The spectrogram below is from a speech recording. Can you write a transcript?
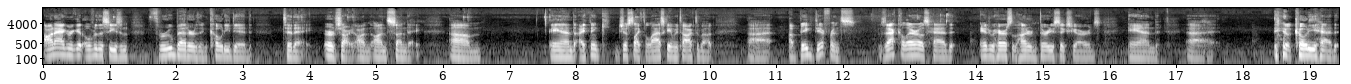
on aggregate over the season threw better than Cody did today, or sorry, on on Sunday. Um, and I think just like the last game we talked about, uh, a big difference. Zach Collaros had Andrew Harris with 136 yards, and uh, you know, Cody had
